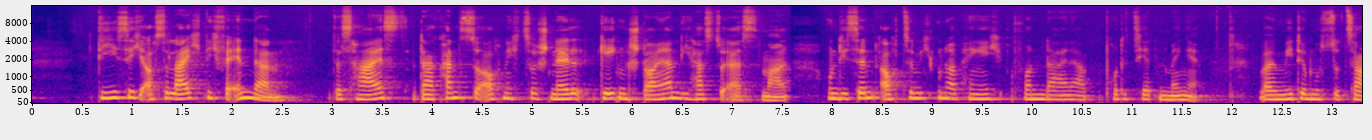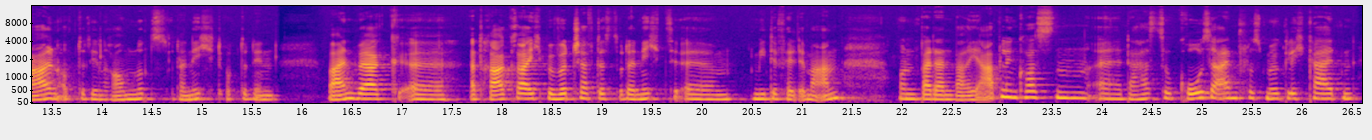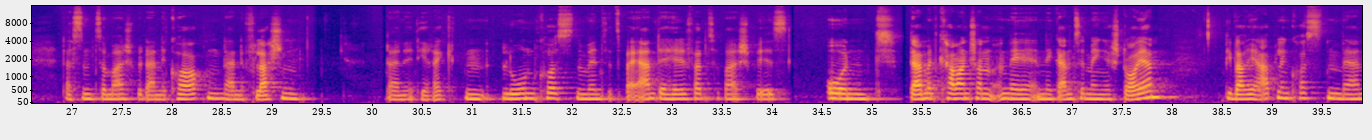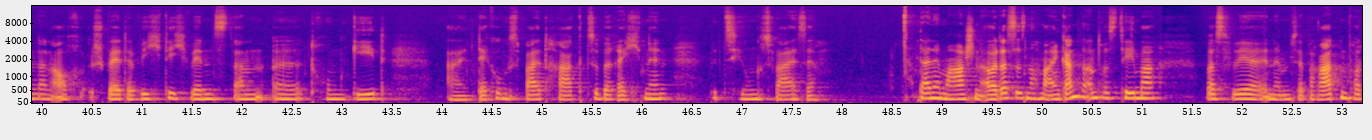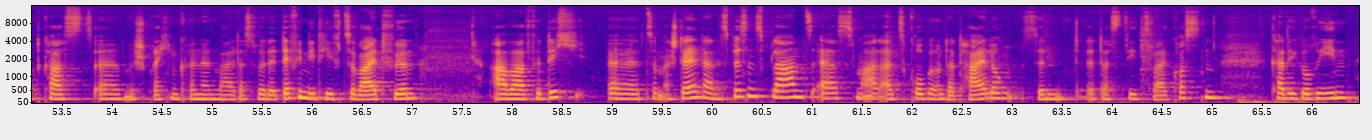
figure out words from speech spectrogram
die sich auch so leicht nicht verändern. Das heißt, da kannst du auch nicht so schnell gegensteuern, die hast du erstmal. Und die sind auch ziemlich unabhängig von deiner produzierten Menge. Weil Miete musst du zahlen, ob du den Raum nutzt oder nicht, ob du den Weinberg äh, ertragreich bewirtschaftest oder nicht. Ähm, Miete fällt immer an. Und bei deinen variablen Kosten, äh, da hast du große Einflussmöglichkeiten. Das sind zum Beispiel deine Korken, deine Flaschen, deine direkten Lohnkosten, wenn es jetzt bei Erntehelfern zum Beispiel ist. Und damit kann man schon eine, eine ganze Menge steuern. Die variablen Kosten werden dann auch später wichtig, wenn es dann äh, darum geht, einen Deckungsbeitrag zu berechnen, beziehungsweise deine Margen. Aber das ist nochmal ein ganz anderes Thema, was wir in einem separaten Podcast äh, besprechen können, weil das würde definitiv zu weit führen. Aber für dich äh, zum Erstellen deines Businessplans erstmal als grobe Unterteilung sind äh, das die zwei Kostenkategorien,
